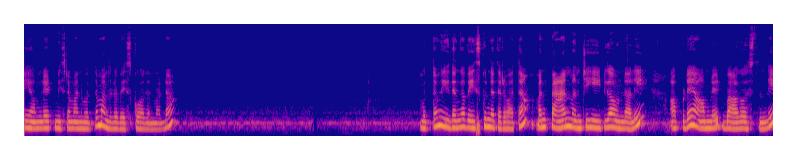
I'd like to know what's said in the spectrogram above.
ఈ ఆమ్లెట్ మిశ్రమాన్ని మొత్తం అందులో వేసుకోవాలన్నమాట. మొత్తం ఈ విధంగా వేసుకున్న తర్వాత మన ప్యాన్ మంచి హీట్గా ఉండాలి. అప్పుడే ఆమ్లెట్ బాగా వస్తుంది.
